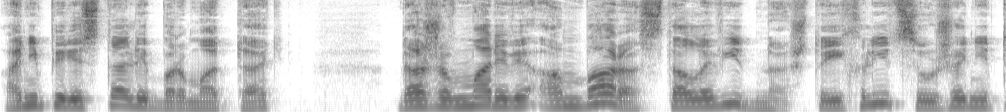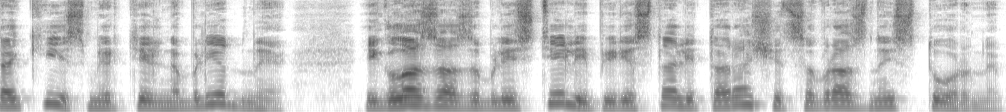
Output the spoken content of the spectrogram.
Они перестали бормотать. Даже в мареве амбара стало видно, что их лица уже не такие смертельно бледные, и глаза заблестели и перестали таращиться в разные стороны.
